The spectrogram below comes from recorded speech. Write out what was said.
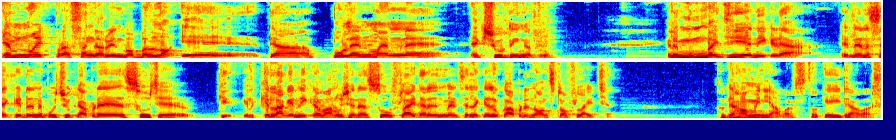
એમનો એક પ્રસંગ અરવિંદ બબ્બલનો, એ ત્યાં પોલેન્ડમાં એમને એક શૂટિંગ હતું. એટલે મુંબઈથી એ નીકળ્યા, એટલે એને સેક્રેટરીને પૂછ્યું કે આપણે શું છે? કેટલા વાગે નીકળવાનું છે ને? શું ફ્લાઇટ અરેન્જમેન્ટ છે? એટલે કીધું કે આપણે નોન સ્ટોપ ફ્લાઇટ છે. તો કે હાઉ મેની આવર્સ તો કે એઇટ આવર્સ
